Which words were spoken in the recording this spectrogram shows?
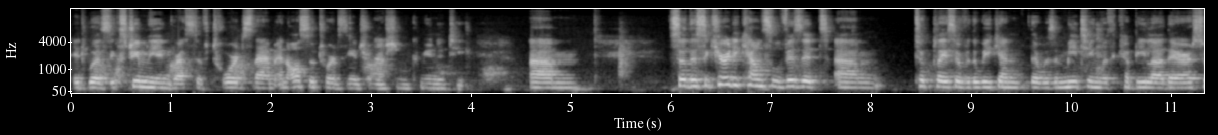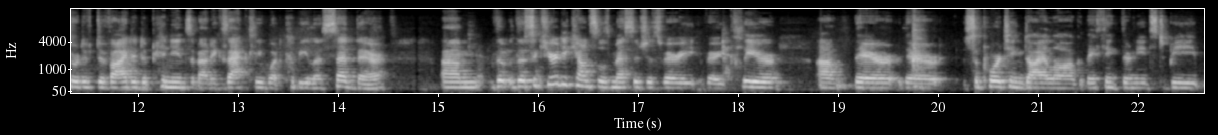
it was extremely aggressive towards them and also towards the international community. So the Security Council visit um, took place over the weekend. There was a meeting with Kabila. There are sort of divided opinions about exactly what Kabila said there. Um, the, the Security Council's message is very, very clear. Um, they're, they're supporting dialogue. They think there needs to be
